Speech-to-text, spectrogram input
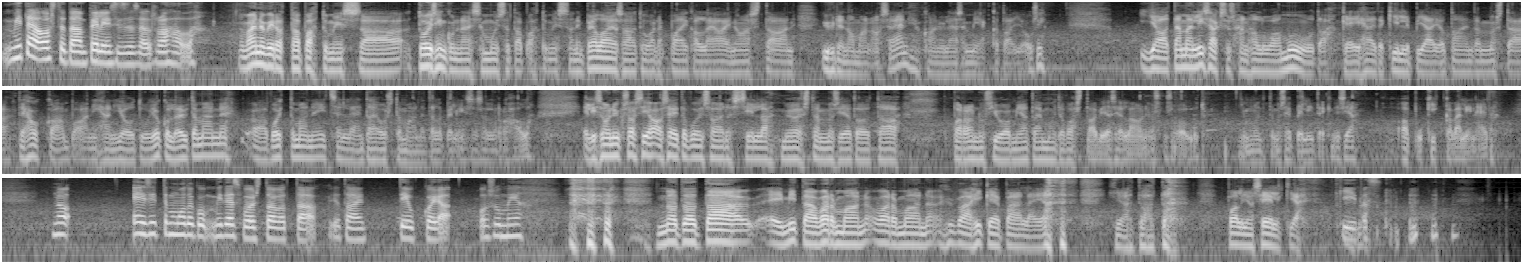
Mitä ostetaan pelin sisäisellä rahalla? Väinövirrat tapahtumissa, toisin kuin näissä muissa tapahtumissa, niin pelaaja saa tuoda paikalle ainoastaan yhden oman aseen, joka on yleensä miekka tai jousi. Ja tämän lisäksi, jos hän haluaa muuta, keihäitä, kilpiä, jotain tämmöistä tehokkaampaa, niin hän joutuu joko löytämään ne, voittamaan ne itselleen tai ostamaan ne tällä pelin sisällä rahalla. Eli se on yksi asia, aseita voi saada sillä, myös tämmöisiä tota, parannusjuomia tai muita vastaavia siellä on joskus ollut. Ja muita tämmöisiä peliteknisiä apukikkavälineitä. No ei sitten muuta kuin, miten voisi toivottaa jotain tiukkoja osumia? no tota, ei mitään, varmaan, varmaan hyvää hikeä päälle ja, ja tota, paljon selkiä. Kiitos.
